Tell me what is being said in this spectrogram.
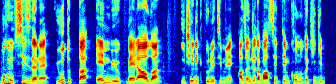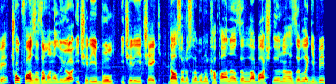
Bugün sizlere YouTube'da en büyük bela olan içerik üretimi az önce de bahsettiğim konudaki gibi çok fazla zaman alıyor. İçeriği bul, içeriği çek, daha sonrasında bunun kapağını hazırla, başlığını hazırla gibi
